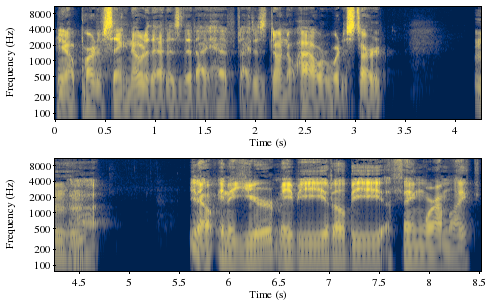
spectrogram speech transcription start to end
you know part of saying no to that is that I have I just don't know how or where to start. Mhm. Uh, you know, in a year, maybe it'll be a thing where I'm like,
